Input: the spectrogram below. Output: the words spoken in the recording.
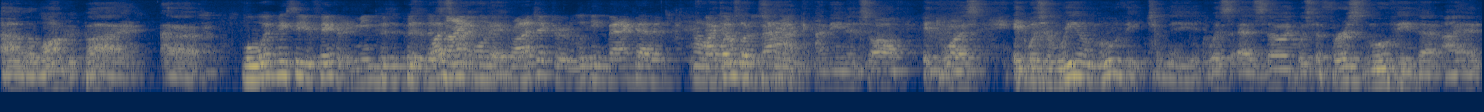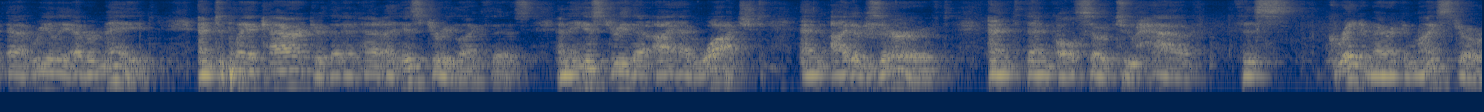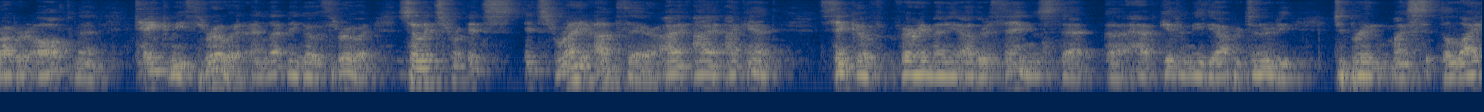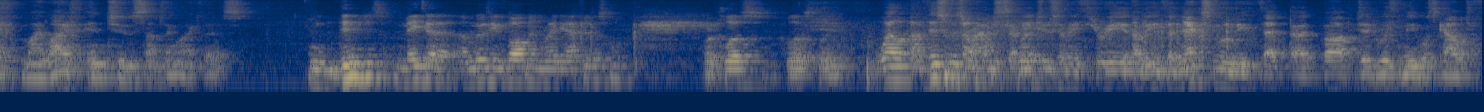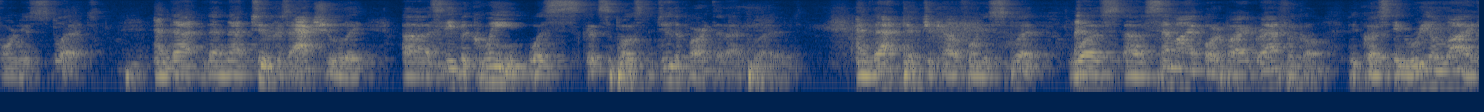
uh, the long goodbye, uh, Well, what makes it your favorite? I mean, because, of the time on the project or looking back at it? No, I don't look screen? back, I mean, it's all, it was, it was a real movie to me. It was as though it was the first movie that I had uh, really ever made. And to play a character that had had a history like this, and a history that I had watched and I'd observed, and then also to have this great American maestro, Robert Altman, take me through it and let me go through it. So it's, it's, it's right up there. I, I, I can't think of very many other things that uh, have given me the opportunity to bring my, the life, my life into something like this. And Didn't you just make a, a movie with Altman right after this one? Or close, closely? Well, uh, this was About around when 72, 73. I mean, the next movie that uh, Bob did with me was California Split. And that, then that too, because actually, uh, Steve McQueen was supposed to do the part that I played. And that picture, California Split, was uh, semi-autobiographical, because in real life,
